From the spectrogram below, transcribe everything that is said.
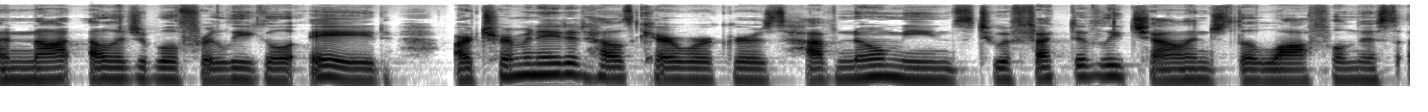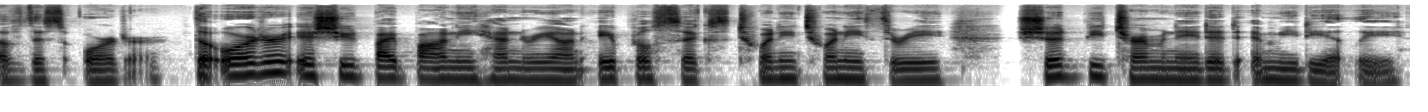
and not eligible for legal aid, our terminated healthcare workers have no means to effectively challenge the lawfulness of this order. The order issued by Bonnie Henry on April 6, 2023, should be terminated immediately.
